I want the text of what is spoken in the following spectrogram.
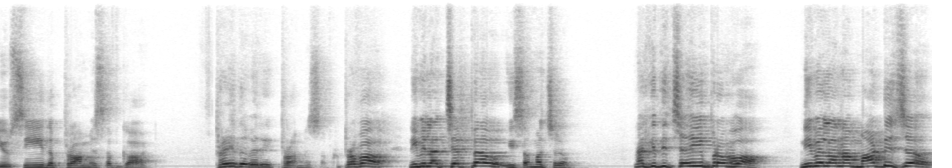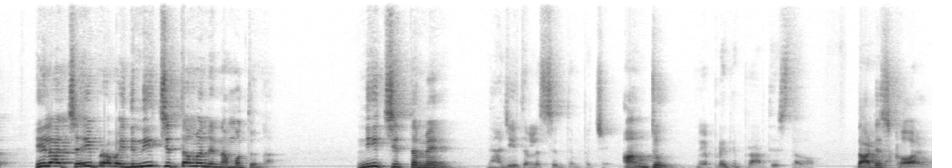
you see the promise of God pray the very promise of ప్రభా నీవు ఇలా చెప్పావు ఈ సంవత్సరం. నాకు ఇది చెయ్యి ప్రభా. నీవిలా నా మాట ఇచ్చావు. ఇలా చెయ్యి ప్రభా. ఇది నీ చిత్తమని నేను నమ్ముతున్నా. నీ చిత్తమే నా జీవితంలో సిద్ధింపచే అంటూ నువ్వు ఎప్పుడైతే ప్రార్థిస్తావో that is called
